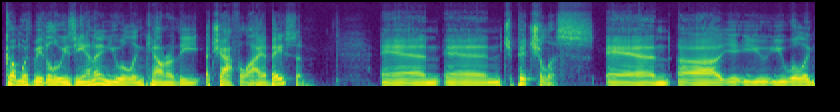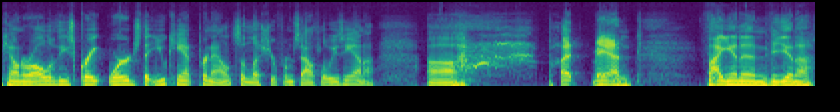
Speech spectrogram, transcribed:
come with me to Louisiana and you will encounter the Atchafalaya Basin. and and Tchoupitoulas, and uh, you you will encounter all of these great words that you can't pronounce unless you're from South Louisiana. Uh, but man, Vienna and Vienna,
